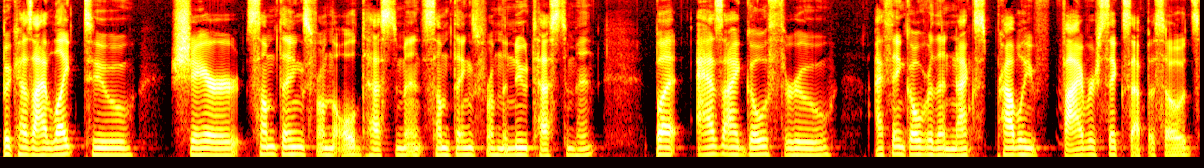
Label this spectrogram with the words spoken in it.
because I like to share some things from the Old Testament, some things from the New Testament. But as I go through, I think over the next probably five or six episodes,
